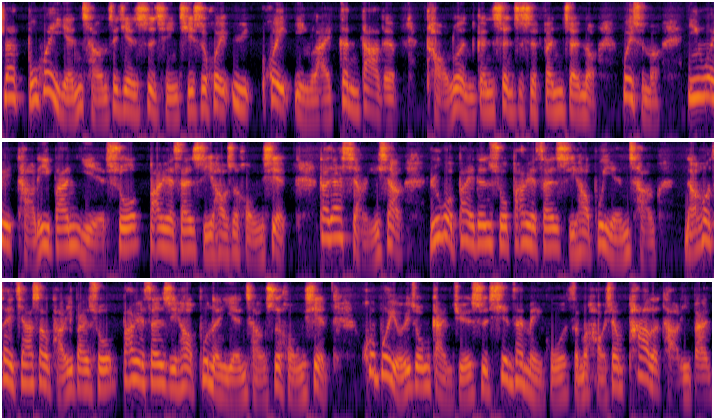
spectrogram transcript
那不会延长这件事情，其实会遇会引来更大的讨论跟甚至是纷争哦。为什么？因为塔利班也说八月三十一号是红线。大家想一下，如果拜登说八月三十一号不延长，然后再加上塔利班说八月三十一号不能延长是红线，会不会有一种感觉是？现在美国怎么好像怕了塔利班？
